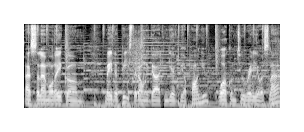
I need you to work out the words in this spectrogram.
Assalamu alaikum. May the peace that only God can give be upon you. Welcome to Radio Islam.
